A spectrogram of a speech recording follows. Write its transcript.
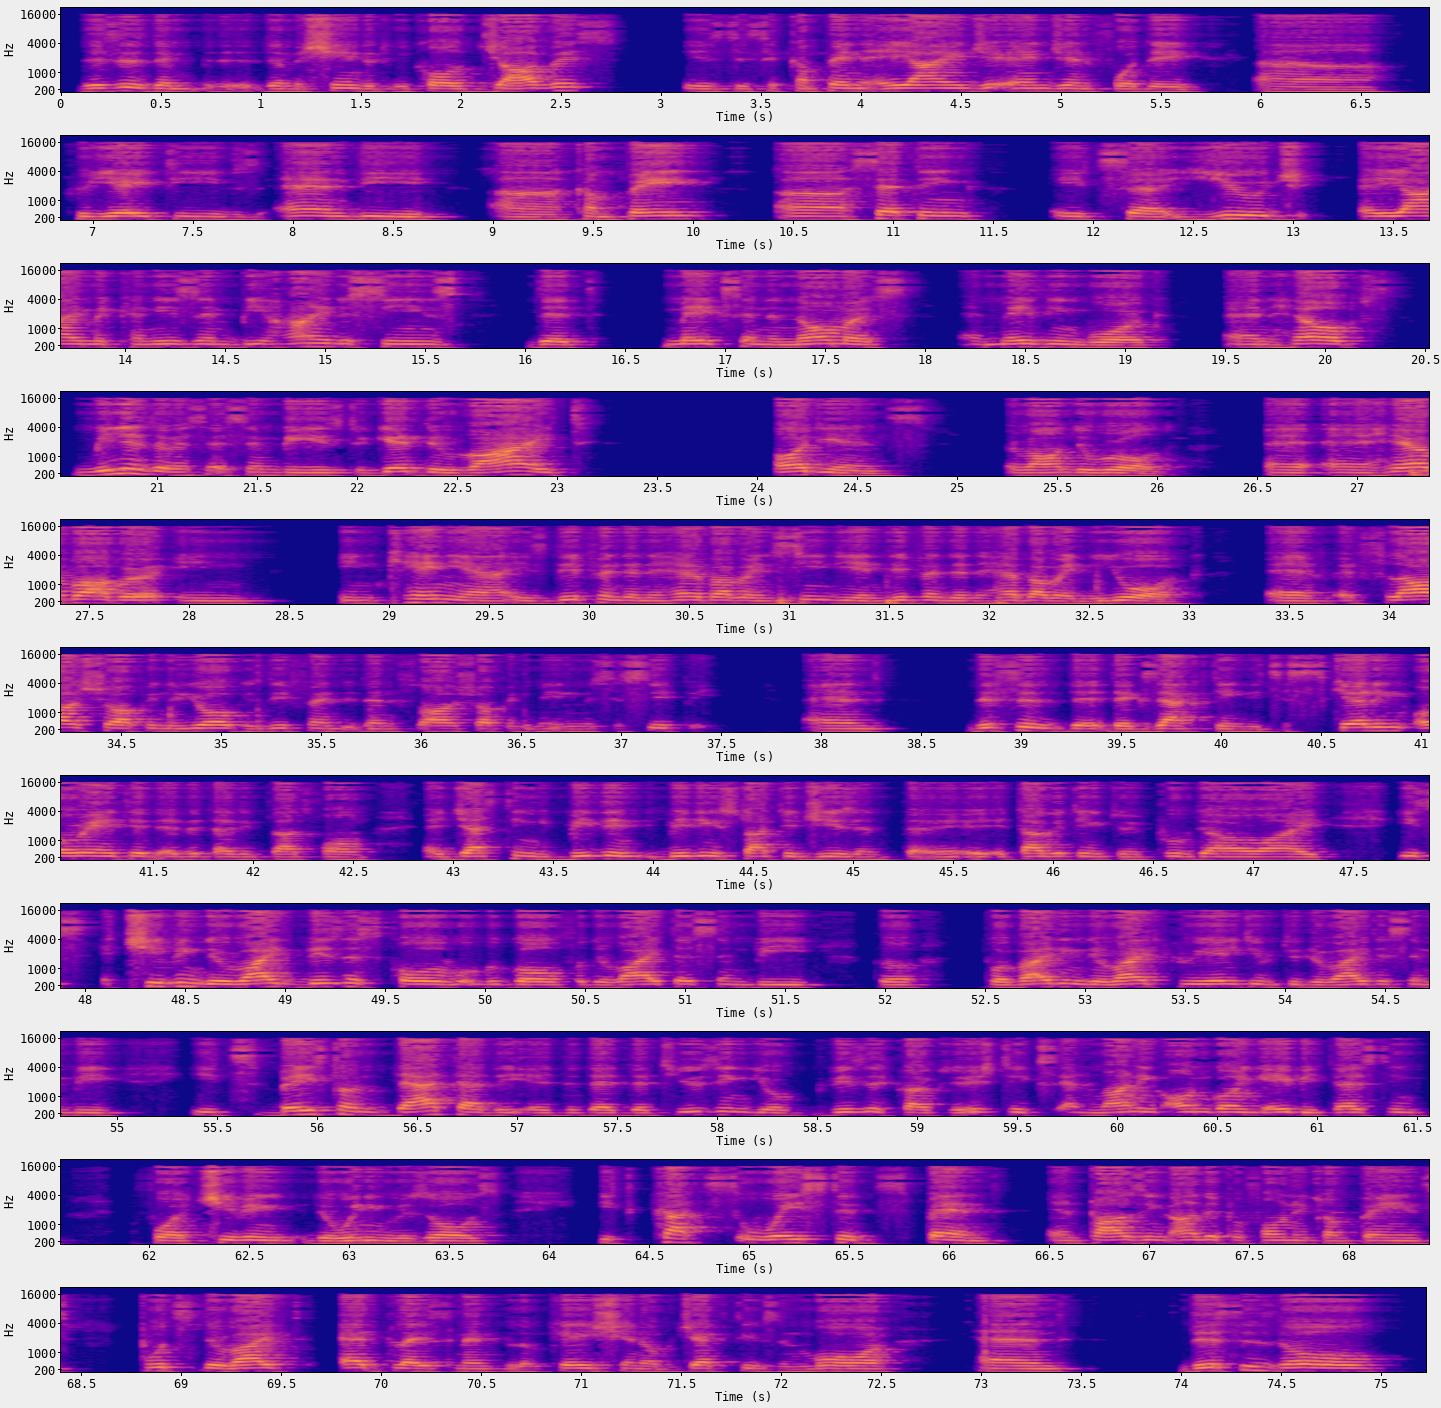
This is the, the machine that we call Jarvis. Is this a campaign AI engine for the uh, creatives and the uh, campaign uh, setting? It's a huge AI mechanism behind the scenes that makes an enormous, amazing work and helps millions of SMBs to get the right audience around the world. A, a hair barber in in Kenya is different than a hair barber in Sydney and different than a hair barber in New York. A, a flower shop in New York is different than a flower shop in, in Mississippi. And this is the, the, exact thing. It's a scaling-oriented advertising platform, adjusting bidding, bidding strategies and uh, targeting to improve the ROI. It's achieving the right business goal, goal for the right SMB, providing the right creative to the right SMB it's based on data that, that, using your business characteristics and running ongoing A-B testing for achieving the winning results. It cuts wasted spend and pausing underperforming campaigns, puts the right ad placement, location, objectives, and more. And this is all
